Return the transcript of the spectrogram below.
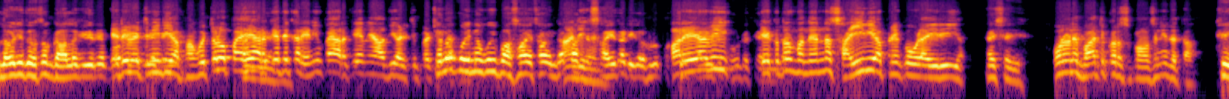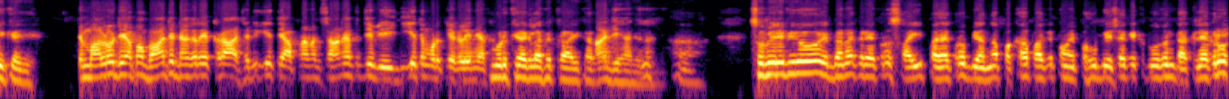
ਲਓ ਜੀ ਦੋਸਤੋ ਗੱਲ ਵੀਰ ਇਹਦੇ ਵਿੱਚ ਨਹੀਂ ਜੀ ਆਪਾਂ ਕੋਈ ਚਲੋ ਪੈਸੇ ਹਰ ਕੇ ਤੇ ਘਰੇ ਨਹੀਂ ਪੈ ਹਰ ਕੇ ਨੇ ਆਪਦੀ ਅਲਟੀਮੇਟ ਚਲੋ ਕੋਈ ਨਾ ਕੋਈ ਪਾਸਾ ਇੱਥਾ ਹੁੰਦਾ ਪਰ ਸਾਈ ਤੁਹਾਡੀ ਗੱਲ ਹੁਣ ਪਰ ਇਹ ਆ ਵੀ ਇੱਕ ਦੋ ਬੰਦਿਆਂ ਨੇ ਨਾ ਸਾਈ ਵੀ ਆਪਣੇ ਕੋਲ ਆਈ ਰਹੀ ਆ। ਅੱਛਾ ਜੀ। ਉਹਨਾਂ ਨੇ ਬਾਅਦ ਚ ਕੋਈ ਰਿਸਪੌਂਸ ਨਹੀਂ ਦਿੱਤਾ। ਠੀਕ ਹੈ ਜੀ। ਤੇ ਮੰਨ ਲਓ ਜੇ ਆਪਾਂ ਬਾਅਦ ਚ ਡੰਗਰ ਖੜਾ ਛੱਡੀਏ ਤੇ ਆਪਣਾ ਨੁਕਸਾਨ ਹੈ ਤੇ ਜੇ ਵੇਚ ਦਈਏ ਤੇ ਮੁੜ ਕੇ ਅਗਲੇ ਨੇ ਮੁੜ ਕੇ ਅਗਲਾ ਫਿਰ ਤਰਾਜ ਕਰਦਾ ਹਾਂਜੀ ਹਾਂਜੀ। ਹਾਂ। ਸੋ ਮੇਰੇ ਵੀਰੋ ਇਦਾਂ ਨਾ ਕਰਿਆ ਕਰੋ ਸਾਈ ਪਾਇਆ ਕਰੋ ਬਿਆਨਾ ਪੱਕਾ ਪਾ ਕੇ ਭਾਵੇਂ ਪਹੂ ਬੇਸ਼ੱਕ ਇੱਕ ਦੋ ਦਿਨ ਡੱਕ ਲਿਆ ਕਰੋ।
